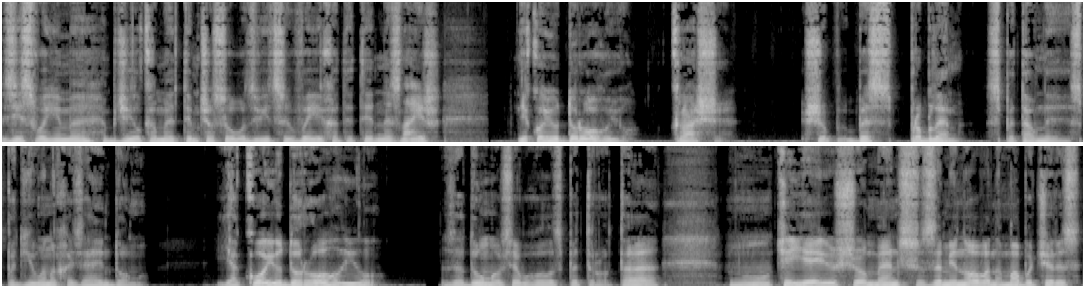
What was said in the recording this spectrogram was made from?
зі своїми бджілками тимчасово звідси виїхати. Ти не знаєш, якою дорогою краще, щоб без проблем? спитав несподівано хазяїн дому. Якою дорогою? задумався вголос Петро. Та ну, тією, що менш замінована, мабуть, через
